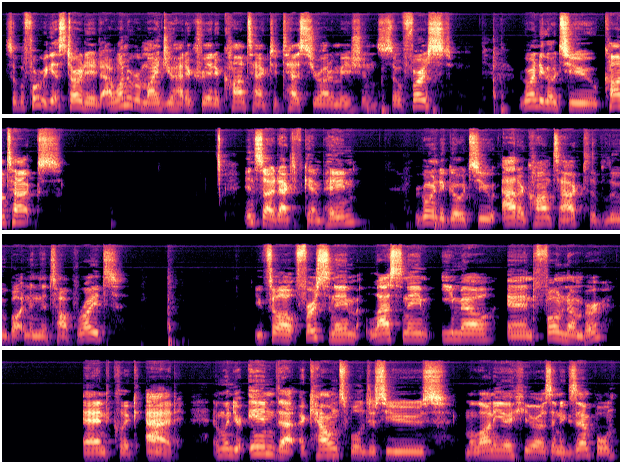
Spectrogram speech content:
So before we get started, I want to remind you how to create a contact to test your automations. So first, we're going to go to Contacts, Inside ActiveCampaign, we're going to go to Add a Contact, the blue button in the top right. You fill out first name, last name, email, and phone number, and click Add. And when you're in that account, we'll just use Melania here as an example.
